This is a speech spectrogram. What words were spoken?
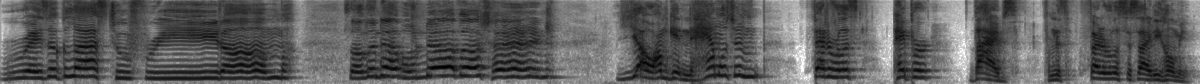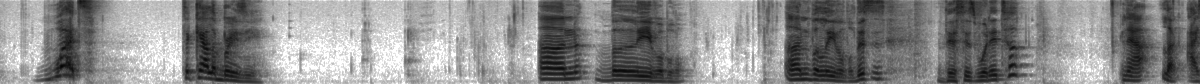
Raise a glass to freedom, something that will never change. Yo, I'm getting Hamilton Federalist paper vibes from this Federalist Society homie. What? To Calabresi. Unbelievable. Unbelievable. This is this is what it took. Now, look, I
